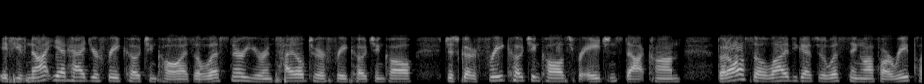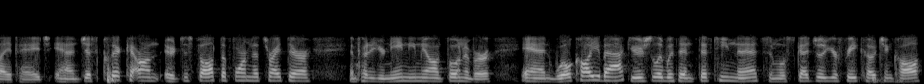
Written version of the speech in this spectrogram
If you've not yet had your free coaching call, as a listener, you're entitled to a free coaching call. Just go to freecoachingcallsforagents.com. But also, a lot of you guys are listening off our replay page, and just click on or just fill out the form that's right there and put in your name, email, and phone number, and we'll call you back usually within 15 minutes, and we'll schedule your free coaching call,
